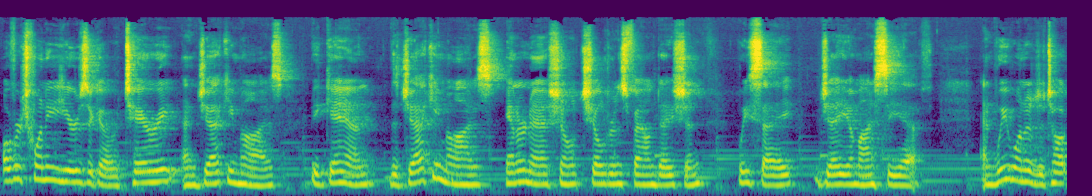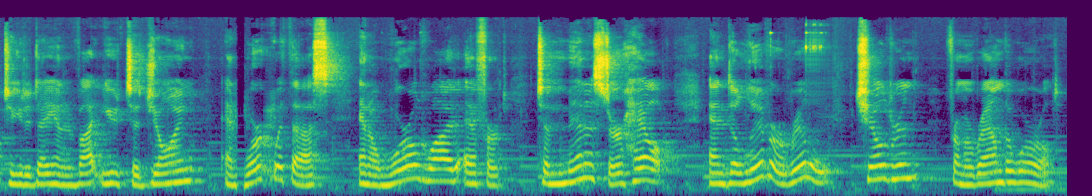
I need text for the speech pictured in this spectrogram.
Over 20 years ago, Terry and Jackie Mize began the Jackie Mize International Children's Foundation, we say JMICF. And we wanted to talk to you today and invite you to join and work with us in a worldwide effort to minister, help, and deliver really children from around the world.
